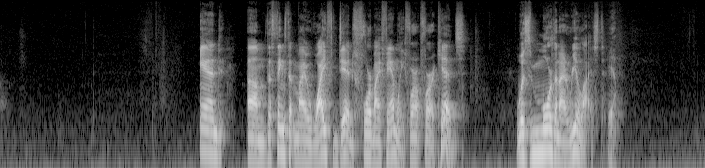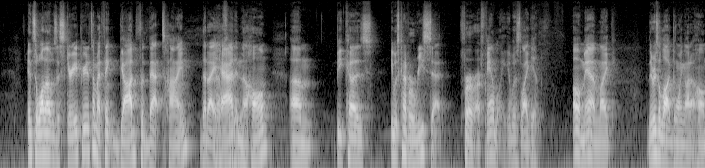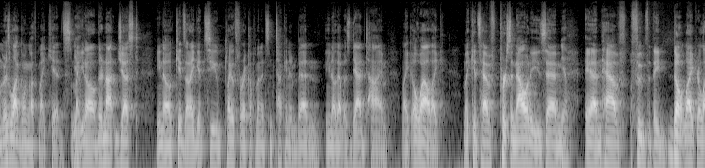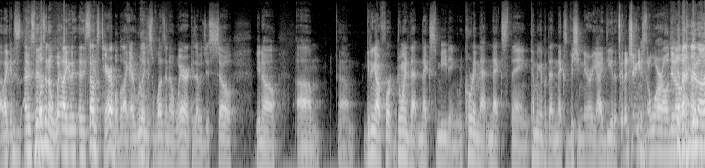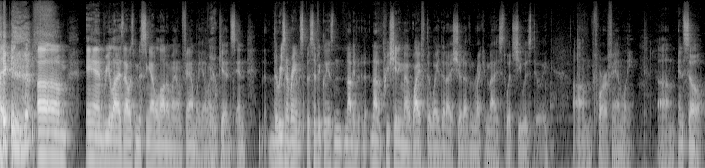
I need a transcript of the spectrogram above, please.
And um, the things that my wife did for my family, for, for our kids, was more than I realized. Yeah. And so while that was a scary period of time, I thank God for that time that I had in the home um, because it was kind of a reset for our family. It was like, Yeah. oh man, like there is a lot going on at home. There's a lot going on with my kids. My, you know, they're not just you know kids that I get to play with for a couple minutes and tuck in in bed, and you know that was dad time. Like oh wow, like my kids have personalities and. Yeah. And have foods that they don't like or like. Like I just, I just wasn't aware. Like it, it sounds terrible, but like I really just wasn't aware because I was just so, you know, um, um, getting out for going to that next meeting, recording that next thing, coming up with that next visionary idea that's going to change the world, you know, like, you know, like, um, and realized I was missing out a lot on my own family and my own kids. And the reason I bring it up specifically is not even not appreciating my wife the way that I should have and recognized what she was doing um, for our family. Um, and so,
